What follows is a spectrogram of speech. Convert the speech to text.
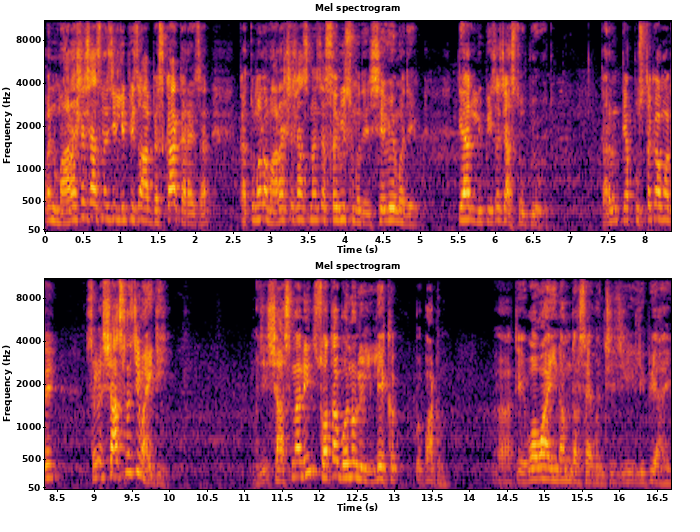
पण महाराष्ट्र शासनाची लिपीचा अभ्यास का करायचा? का तुम्हाला महाराष्ट्र शासनाच्या सर्व्हिसमध्ये सेवेमध्ये त्या लिपीचा जास्त उपयोग होतो? कारण त्या पुस्तकामध्ये सगळं शासनाची माहिती. म्हणजे शासनाने स्वतः बनवलेली लेखक पाठवून. ते ववा इनामदार साहेबांची जी लिपी आहे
